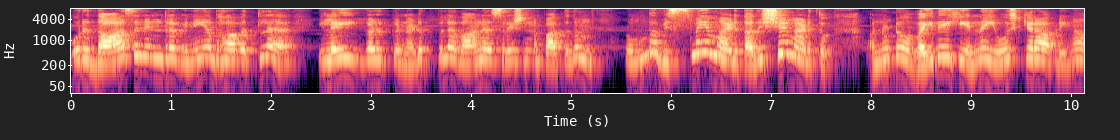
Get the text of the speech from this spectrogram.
ஒரு தாசன் என்ற வினய பாவத்துல இலைகளுக்கு நடுப்பில் வானசிரேஷனை பார்த்ததும் ரொம்ப விஸ்மயமாயிடுத்து அதிசயமாயிடுத்து. அன்னுட்டு வைதேகி என்ன யோசிக்கிறா அப்படின்னா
